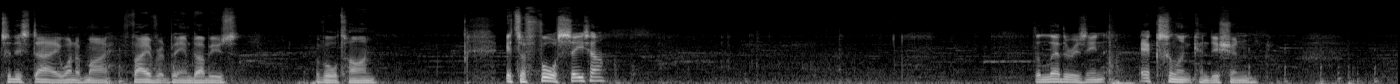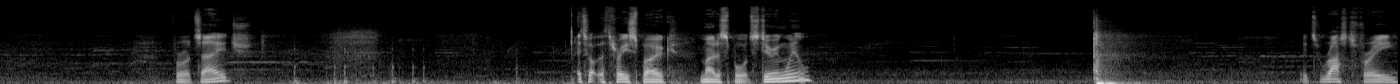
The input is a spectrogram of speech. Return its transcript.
to this day one of my favourite BMWs of all time. It's a four seater. The leather is in excellent condition for its age. It's got the three spoke motorsport steering wheel. It's rust free.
